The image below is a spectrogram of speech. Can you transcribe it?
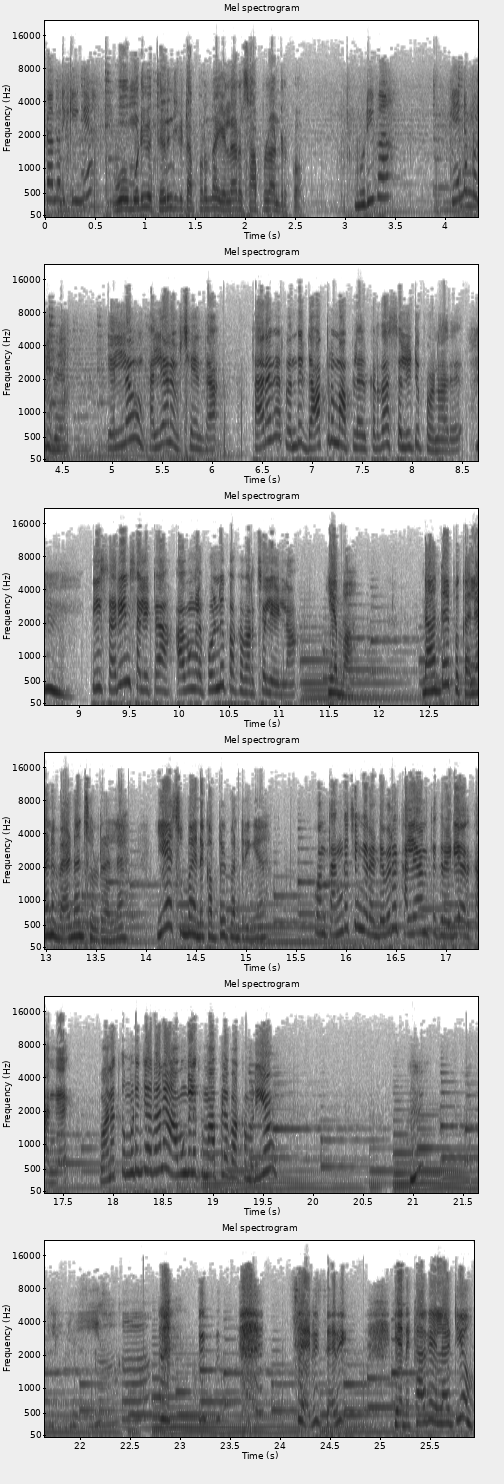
சாப்பிடாம இருக்கீங்க உன் முடிவை தெரிஞ்சுக்கிட்ட அப்புறம் தான் எல்லாரும் சாப்பிடலான்னு இருக்கோம். முடிவா? என்ன முடிவு? எல்லாம் உன் கல்யாண விஷயம்தான். தரகர் வந்து டாக்டர் மாப்பிள்ள இருக்கிறதா சொல்லிட்டு போனாரு. நீ சரின்னு சொல்லிட்டா அவங்கள பொண்ணு பக்கம் வர சொல்லிடலாம். ஏமா நான் தான் இப்ப கல்யாணம் வேண்டாம்னு சொல்றேன்ல. ஏன் சும்மா என்ன கம்பல் பண்றீங்க? உன் தங்கச்சிங்க ரெண்டு பேரும் கல்யாணத்துக்கு ரெடியா இருக்காங்க. உனக்கு முடிஞ்சாதானே அவங்களுக்கு மாப்பிள்ள பார்க்க முடியும்? சரி சரி. எனக்காக எல்லாத்தையும்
